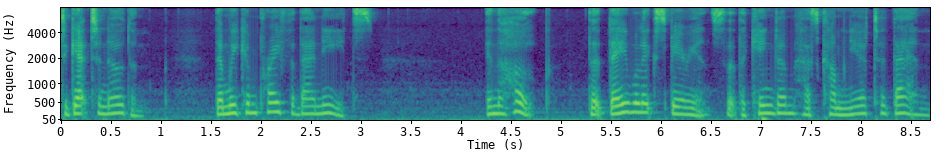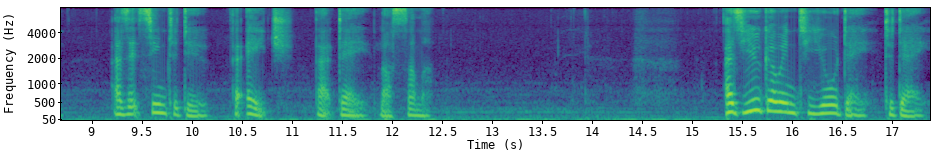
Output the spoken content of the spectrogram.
to get to know them. Then we can pray for their needs in the hope that they will experience that the kingdom has come near to them as it seemed to do for H that day last summer. As you go into your day today,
